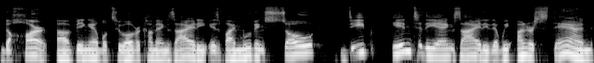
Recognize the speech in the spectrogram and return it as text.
the heart of being able to overcome anxiety is by moving so deep into the anxiety that we understand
